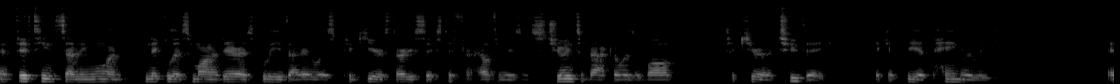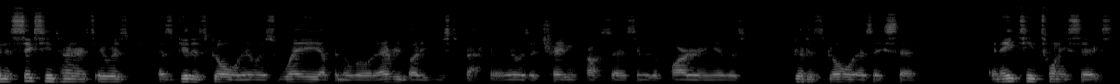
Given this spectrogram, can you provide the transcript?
in 1571, Nicholas Monardes believed that it was could cure 36 different health reasons. Chewing tobacco was evolved to cure a toothache. It could be a pain relief. In the 1600s, it was as good as gold. It was way up in the world. Everybody used tobacco. It was a trading process. It was a bartering. It was good as gold, as they said. In 1826,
